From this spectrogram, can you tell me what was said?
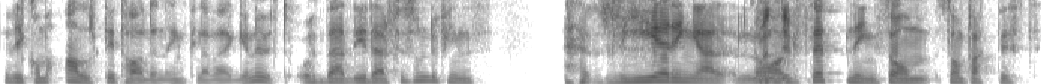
För vi kommer alltid ta den enkla vägen ut. Och där, det är därför som det finns regeringar, lagsättning som, som faktiskt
